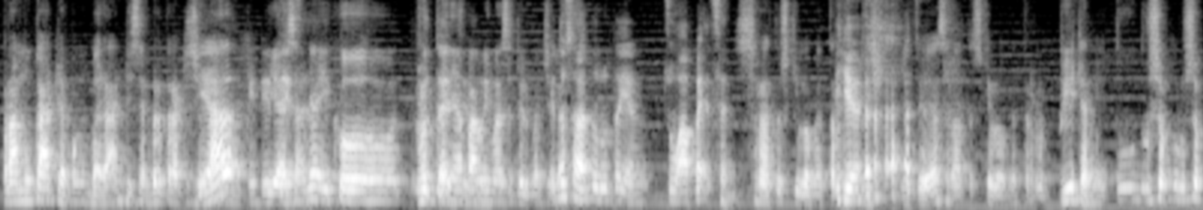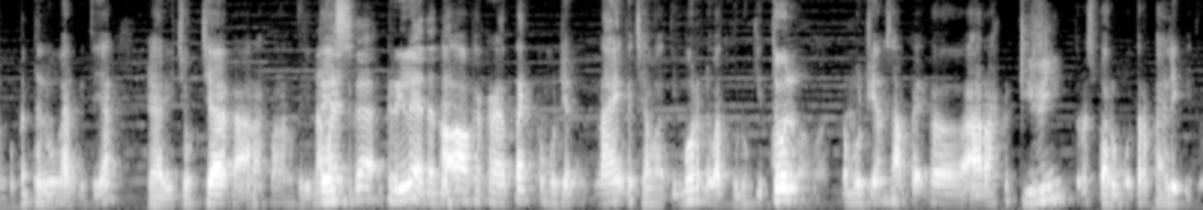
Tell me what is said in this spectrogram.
Pramuka ada pengembaraan Desember tradisional, PDT. biasanya ikut rutenya Rute Panglima Sudirman itu juga. satu rute yang cuapek Sen. 100 km Iya. lebih gitu ya, 100 km lebih dan itu Betul. pegunungan gitu ya. Dari Jogja ke arah Namanya Parangtritis, juga gerilya ya tadi. oh, oh, ke Kretek, kemudian naik ke Jawa Timur lewat Gunung Kidul, kemudian sampai ke arah Kediri, terus baru muter balik itu.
